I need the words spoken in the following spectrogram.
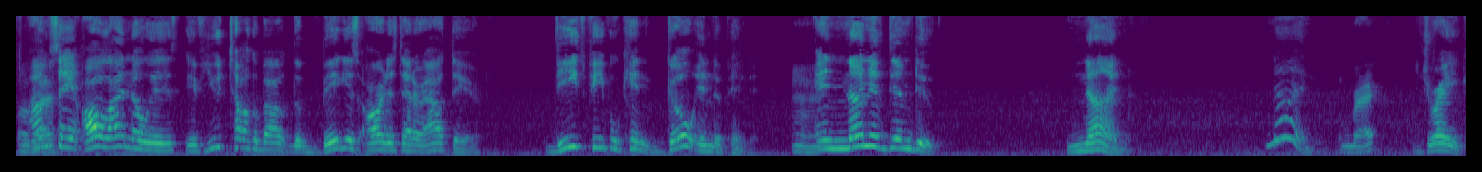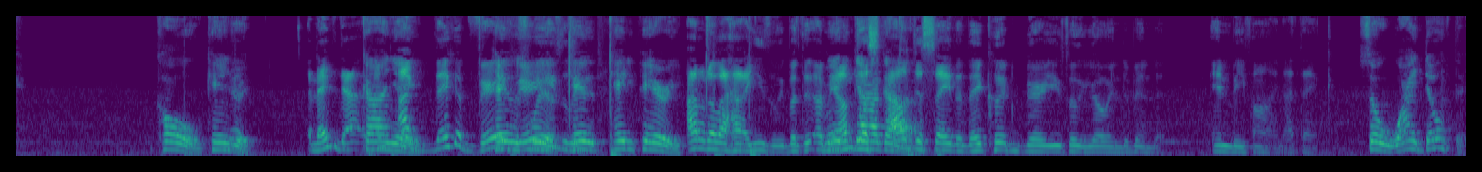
okay. I'm saying all I know is if you talk about the biggest artists that are out there, these people can go independent, Mhm. and none of them do. None. None. right. Drake, Cole, Kendrick, And they, that, Kanye, I, they could very, Taylor very Swift, easily. Katy, Katy Perry. I don't know about how easily, but the, I mean, Lady I'm just, Gaga. I'll just say that they could very easily go independent and be fine. I think. So why don't they?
